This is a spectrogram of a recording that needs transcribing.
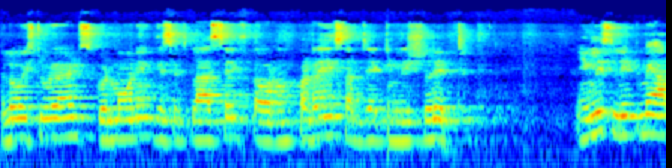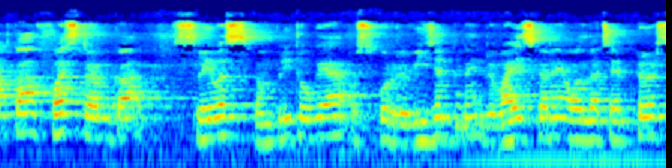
Hello students good morning this is class six और हम पढ़ रहे हैं subject English lit English lit में आपका फ़र्स्ट टर्म का सिलेबस कंप्लीट हो गया। उसको रिवीजन करें रिवाइज करें all the chapters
